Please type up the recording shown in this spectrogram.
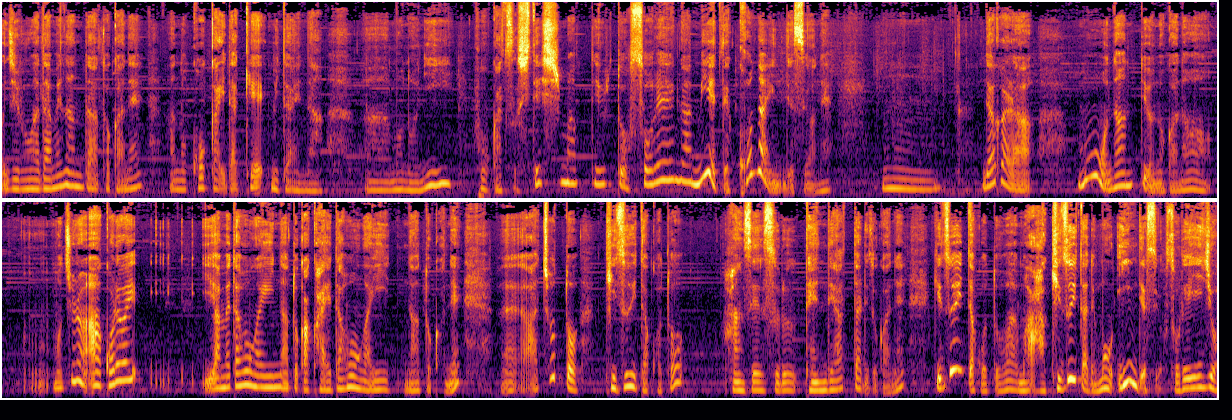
自分はダメなんだとかねあの後悔だけみたいなものにフォーカスしてしまっているとそれが見えてこないんですよね。うん。だからもう何て言うのかな。もちろんあこれはやめた方がいいなとか変えた方がいいなとかね、え、あちょっと気づいたこと反省する点であったりとかね。気づいたことは、まあ、気づいたでもういいんですよ。それ以上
